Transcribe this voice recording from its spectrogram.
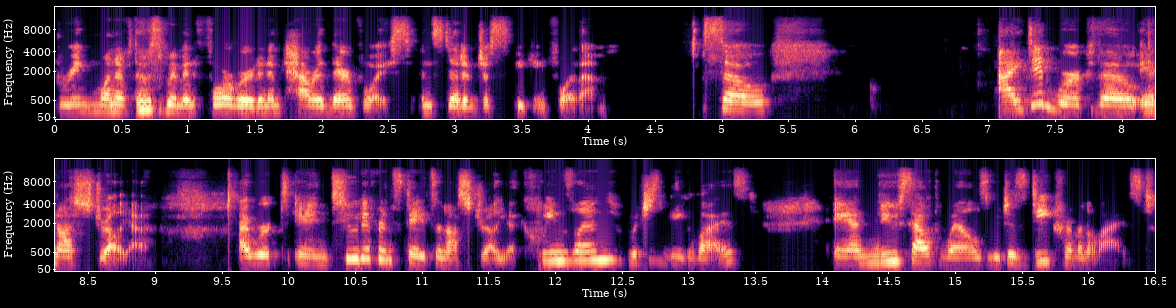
bring one of those women forward and empower their voice instead of just speaking for them? So I did work though in Australia. I worked in two different states in Australia Queensland, which is legalized, and New South Wales, which is decriminalized.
